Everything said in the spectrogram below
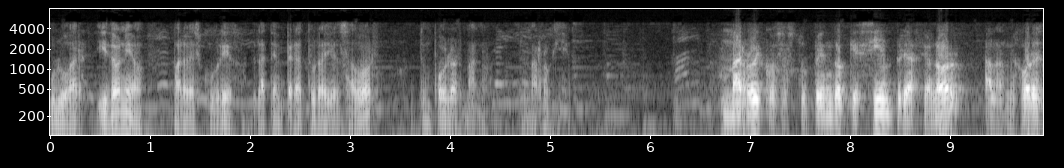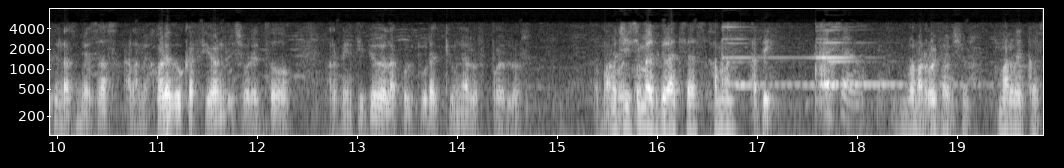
un lugar idóneo para descubrir la temperatura y el sabor de un pueblo hermano, el marroquí. Marruecos estupendo que siempre hace honor a las mejores de las mesas, a la mejor educación y sobre todo al principio de la cultura que une a los pueblos. Muchísimas gracias, Jamón. A ti. Marruecos. Marruecos.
